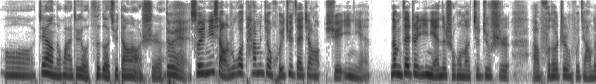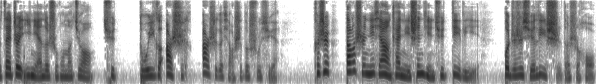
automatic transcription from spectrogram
哦，这样的话就有资格去当老师。对，所以你想，如果他们就要回去再这样学一年，那么在这一年的时候呢，这就是啊，福特政府讲的，在这一年的时候呢，就要去读一个二十二十个小时的数学。可是当时你想想看，你申请去地理或者是学历史的时候，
